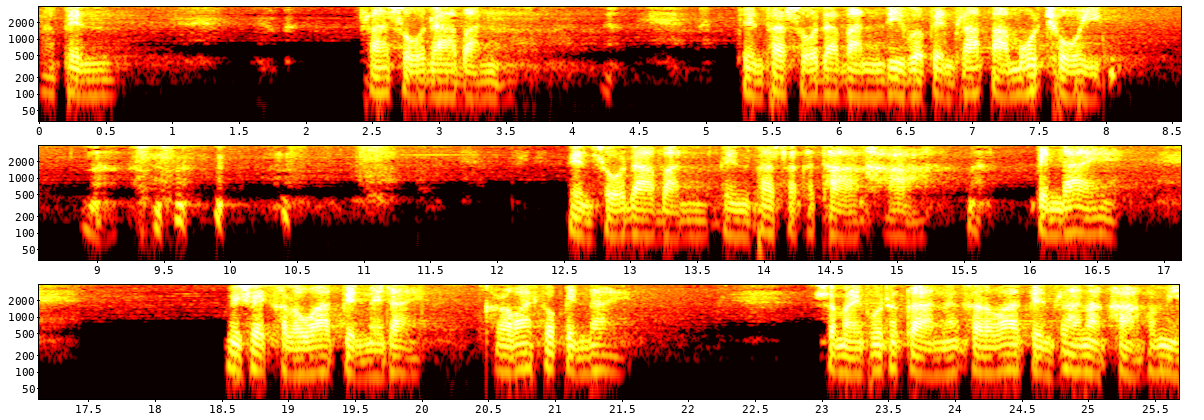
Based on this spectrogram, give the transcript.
แล้วเป็นพระโสดาบัน เป็นพระโสดาบันดีกว่าเป็นพระปาโมชโชอีก เป็นโสดาบัน เป็นพระสกทาคาเป็นได้ ไม่ใช่คารวะเป็นไม่ได้คารวะก็เป็นได้ สมัยพุทธกาลนะคารวะเป็นพระนาคาก็มี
